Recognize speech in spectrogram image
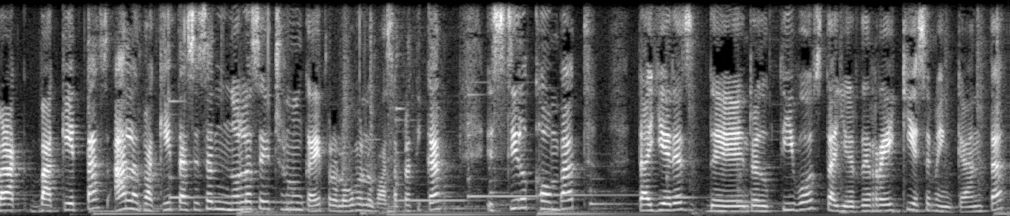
ba- baquetas, ah, las baquetas, esas no las he hecho nunca, ¿eh? pero luego me los vas a platicar. Steel Combat, talleres de reductivos, taller de Reiki, ese me encanta,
